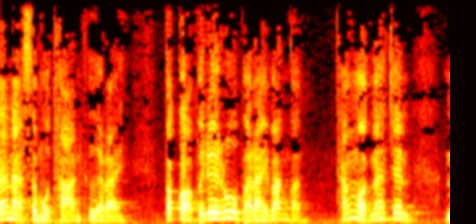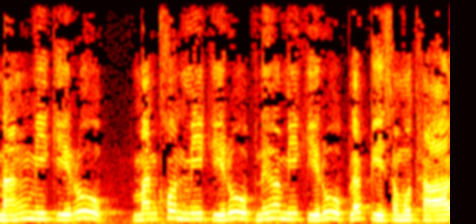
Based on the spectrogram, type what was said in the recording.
นั้นอะสมุทฐานคืออะไร ประกอบไปด้วยรูปอะไรบ้างก่อน ทั้งหมดนะ เช่น หนังมีกี่รูป มันข้นมีกี่รูป เนื้อมีกี่รูป แล้วกี่สมุทฐาน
